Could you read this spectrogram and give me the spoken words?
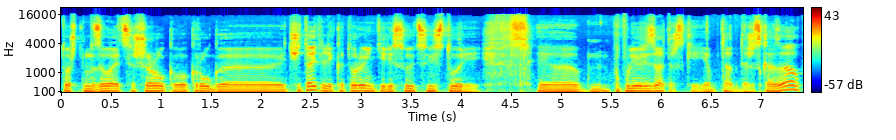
то, что называется широкого круга читателей, которые интересуются историей. Э, популяризаторские, я бы так даже сказал.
